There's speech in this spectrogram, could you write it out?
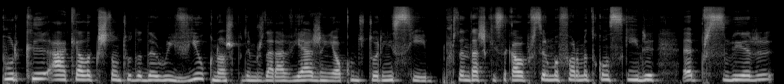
porque há aquela questão toda da review que nós podemos dar à viagem e ao condutor em si. Portanto, acho que isso acaba por ser uma forma de conseguir uh, perceber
